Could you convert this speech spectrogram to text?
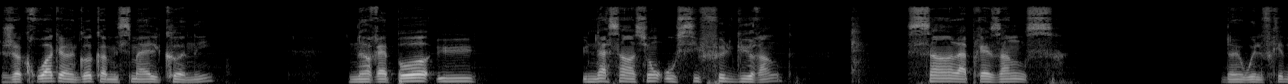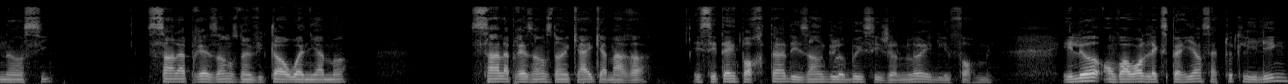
Je crois qu'un gars comme Ismaël Koné n'aurait pas eu une ascension aussi fulgurante sans la présence d'un Wilfrid Nancy, sans la présence d'un Victor Wanyama, sans la présence d'un Kai Kamara. Et c'est important de les englober, ces jeunes-là, et de les former. Et là, on va avoir de l'expérience à toutes les lignes.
